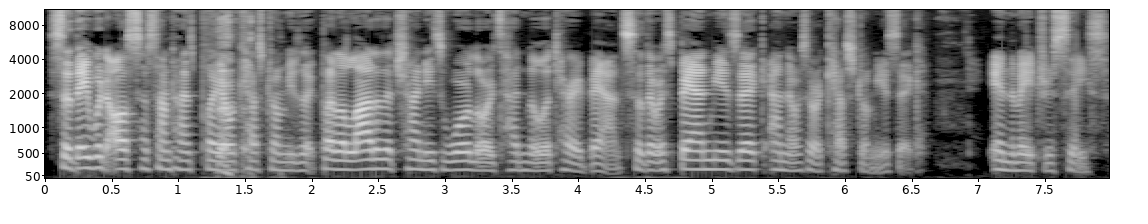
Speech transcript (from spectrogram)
So they would also sometimes play orchestral music, but a lot of the Chinese warlords had military bands. So there was band music and there was orchestral music in the major cities.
